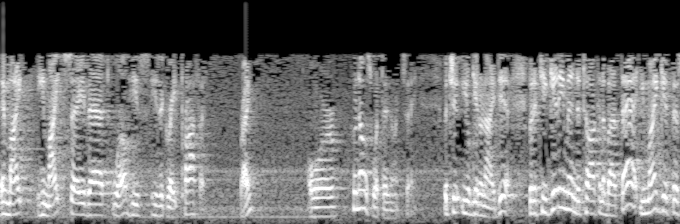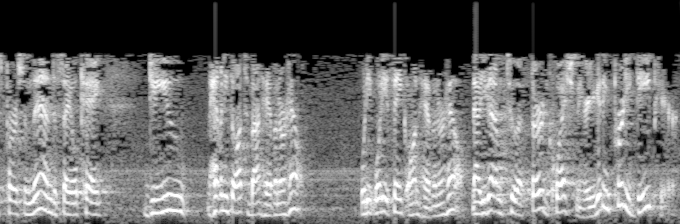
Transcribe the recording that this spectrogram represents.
They might, he might say that, well, he's, he's a great prophet, right? Or who knows what going to say. But you, you'll get an idea. But if you get him into talking about that, you might get this person then to say, okay, do you have any thoughts about heaven or hell? What do you, what do you think on heaven or hell? Now you got them to a third question here. You're getting pretty deep here.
